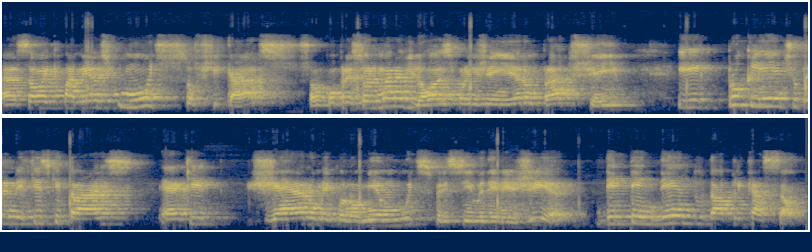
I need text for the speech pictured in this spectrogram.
Uh, são equipamentos muito sofisticados, são compressores maravilhosos para o engenheiro, um prato cheio. E para o cliente, o benefício que traz é que gera uma economia muito expressiva de energia, dependendo da aplicação.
